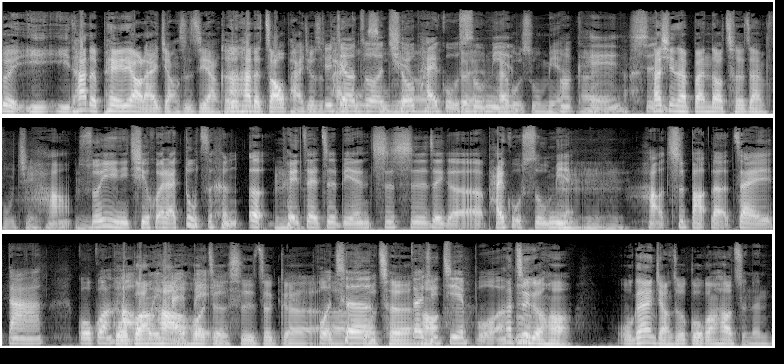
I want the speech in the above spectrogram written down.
对，以以它的配料来讲是这样，可是它的招牌就是排骨酥面，排骨酥面，排骨酥面。OK，是。它现在搬到车站附近。好，所以你骑回来肚子很饿，可以在这边吃吃这个排骨酥面。嗯嗯。好吃饱了再搭国光国光号或者是这个火车火车再去接驳。那这个哈，我刚才讲说国光号只能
